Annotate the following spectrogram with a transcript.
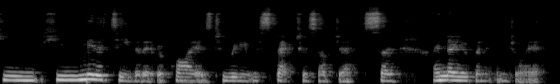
hum- humility that it requires to really respect your subject. So I know you're going to enjoy it.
